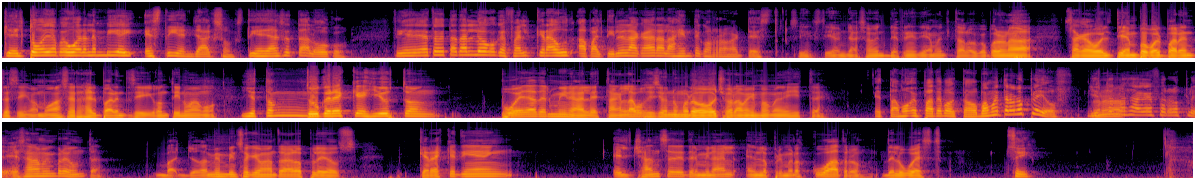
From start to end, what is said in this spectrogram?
que él todavía puede jugar la NBA es Steven Jackson. Steven Jackson está loco. Steven Jackson está tan loco que fue al crowd a partirle la cara a la gente con Ron Artest. Sí, Steven Jackson definitivamente está loco. Pero nada, se acabó el tiempo por el paréntesis. Vamos a cerrar el paréntesis y continuamos. Houston... ¿Tú crees que Houston pueda terminar? Están en la posición número 8 ahora mismo, me dijiste. Estamos empate para octavo. ¿Vamos a entrar a los playoffs? No, Houston no, no, no. sabe que fuera a los playoffs. Esa es mi pregunta. Yo también pienso que van a entrar a los playoffs. ¿Crees que tienen el chance de terminar en los primeros cuatro del West? Sí.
